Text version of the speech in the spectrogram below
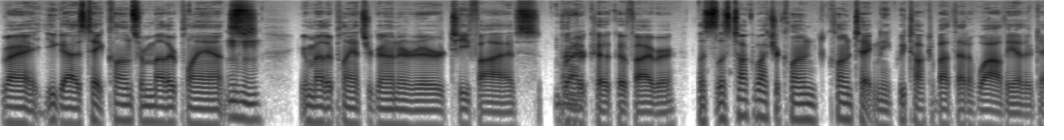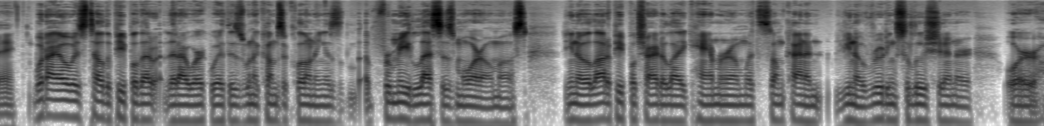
Right. You guys take clones from mother plants. Mhm. Your mother plants are grown under T5s, under cocoa fiber. Let's let's talk about your clone clone technique. We talked about that a while the other day. What I always tell the people that that I work with is when it comes to cloning is for me less is more almost. You know, a lot of people try to like hammer them with some kind of you know rooting solution or or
